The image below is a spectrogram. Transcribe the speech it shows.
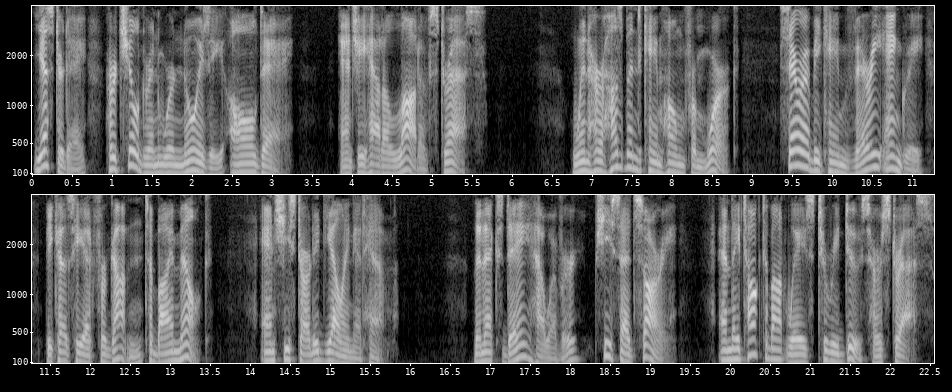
Yesterday, her children were noisy all day, and she had a lot of stress. When her husband came home from work, Sarah became very angry because he had forgotten to buy milk, and she started yelling at him. The next day, however, she said sorry, and they talked about ways to reduce her stress.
